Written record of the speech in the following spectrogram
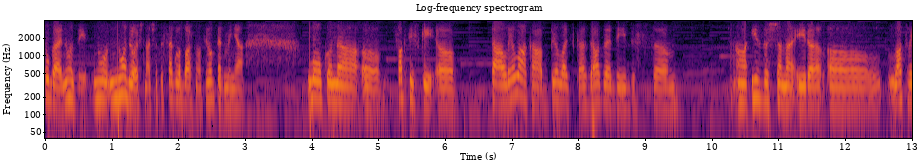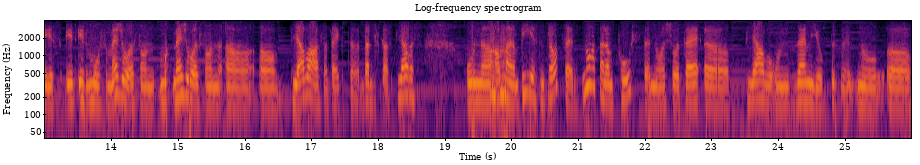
sugai nodzīv, no, nodrošināt šo saglabāšanos ilgtermiņā. Lūk, un uh, uh, faktiski uh, tā lielākā bioloģiskās daudzveidības um, uh, izzušana ir uh, Latvijas, ir, ir mūsu mežos un, mežos un uh, uh, pļavās, tā teikt, uh, dabiskās pļavas. Un uh, Mhm. apmēram 50%, nu, apmēram puse no šo te uh, pļavu un zemju pr- nu, uh,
